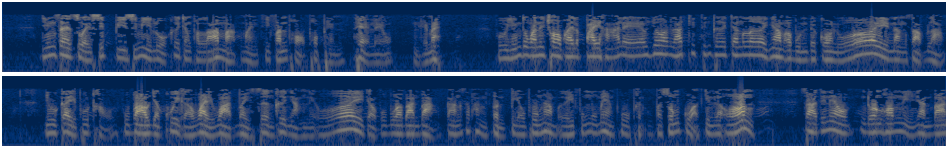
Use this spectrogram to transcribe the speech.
ำยิงใส่สวยสิบปีสิมีหลวกคือจังพลาหมากใหม่ที่ฟันผอพบเห็นแท้แล้ว เห็นไหมผู้หญิงตัววันนี้ชอบใครละไปหาแล้ว ยอดรักคิดถึงเธอจังเลยย่ามอบุญแต่ก่อนโอ้ยนั่งสับหลับ อยู่ใกล้ผู้เฒ่า ผู้เบาอยากคุยกับไหววาดไหวเสื่องขึ้นอย่างนี่โอ้ย เจ้าผู้บัวบานบางกลางสะพังต้นเปียวผู้งามเอ๋ยฟุ้งหมูแมงผู้ผงประสงกวกินละอองสาที่แนวดวงหอมหนี่ยันบาน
